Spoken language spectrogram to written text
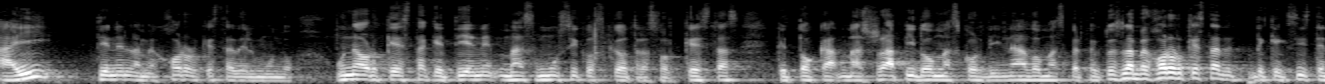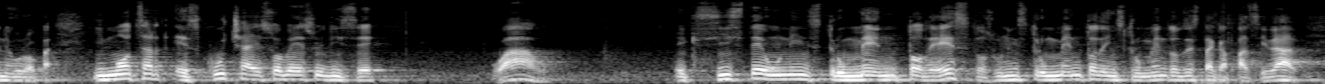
Ahí tienen la mejor orquesta del mundo. Una orquesta que tiene más músicos que otras orquestas, que toca más rápido, más coordinado, más perfecto. Es la mejor orquesta de, que existe en Europa. Y Mozart escucha eso, ve eso y dice, wow, existe un instrumento de estos, un instrumento de instrumentos de esta capacidad.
